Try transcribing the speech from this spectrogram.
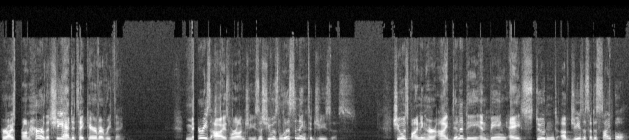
Her eyes were on her, that she had to take care of everything. Mary's eyes were on Jesus. She was listening to Jesus. She was finding her identity in being a student of Jesus, a disciple.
